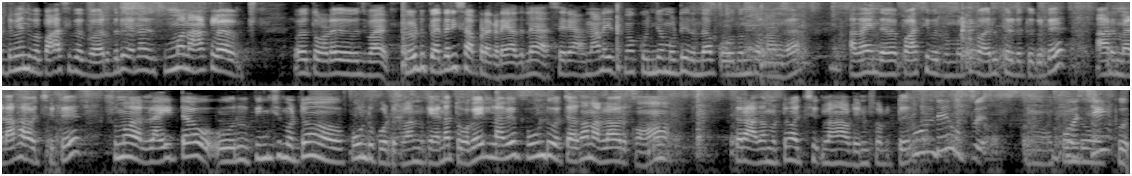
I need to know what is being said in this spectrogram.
மட்டுமே இந்த பாசி பருப்பை வறுத்துட்டு ஏன்னா அது சும்மா நாக்கில் தொட போட்டு பெதறி சாப்பிட கிடையாதுல்ல? சரி அதனால இது சும்மா கொஞ்சம் மட்டும் இருந்தால் போதும்னு சொன்னாங்க. அதான் இந்த பாசிப்பருப்பு மட்டும் வறுத்து எடுத்துக்கிட்டு ஆறு மிளகா வச்சுட்டு சும்மா லைட்டாக ஒரு பிஞ்சு மட்டும் பூண்டு போட்டுக்கலாம்னு இருக்கேன் ஏன்னா துவையல்னாவே பூண்டு வச்சா தான் நல்லாயிருக்கும். சரி அதை மட்டும் வச்சுக்கலாம் அப்படின்னு சொல்லிட்டு. பூண்டு உப்பு. பூண்டு உப்பு.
